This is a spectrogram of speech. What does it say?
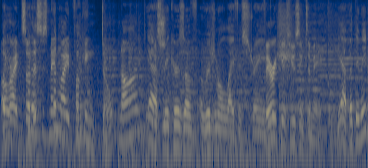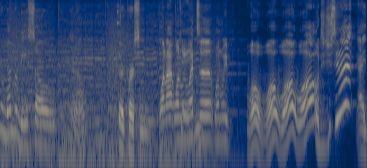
All right, so this is made by it- but it- fucking Don't Nod. Yes, makers of original Life is Strange. very confusing to me. Yeah, but they made Remember Me, so you know, third person. When I when we went to when we whoa whoa whoa whoa did you see that? I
